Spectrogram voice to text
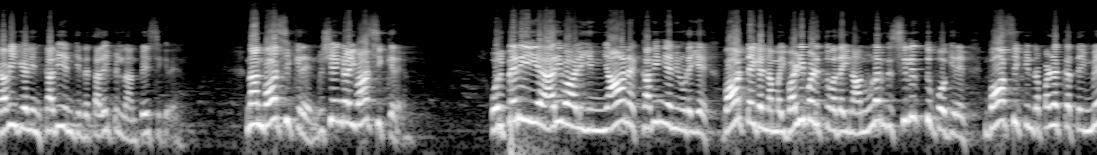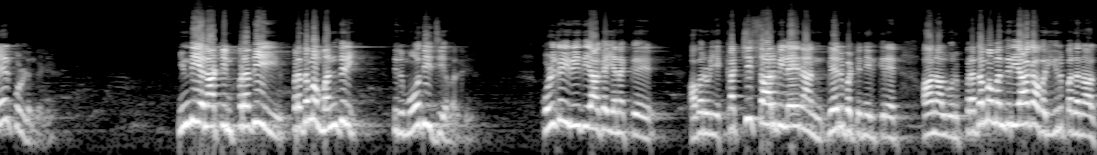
கவிகளின் கவி என்கின்ற தலைப்பில் நான் பேசுகிறேன். நான் வாசிக்கிறேன் விஷயங்களை வாசிக்கிறேன். ஒரு பெரிய அறிவாளியின் ஞான கவிஞனினுடைய வார்த்தைகள் நம்மை வழிபடுத்துவதை நான் உணர்ந்து சிலிர்த்து போகிறேன். வாசிக்கின்ற பழக்கத்தை மேற்கொள்ளுங்கள். இந்திய நாட்டின் பிரதி பிரதம மந்திரி திரு மோடிஜி அவர்கள். கொள்கை ரீதியாக எனக்கு அவருடைய கட்சி சார்பிலே நான் வேறுபட்டு நிற்கிறேன். ஆனால் ஒரு பிரதம மந்திரியாக அவர் இருப்பதனால்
